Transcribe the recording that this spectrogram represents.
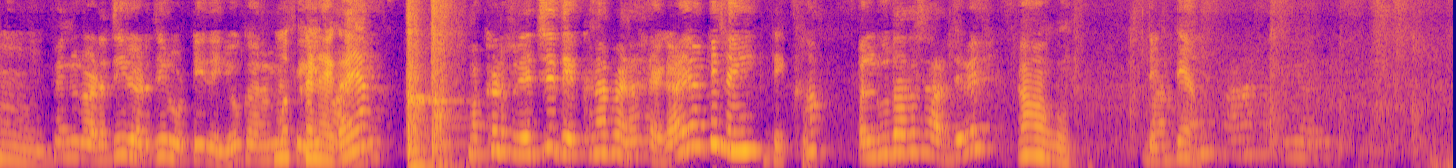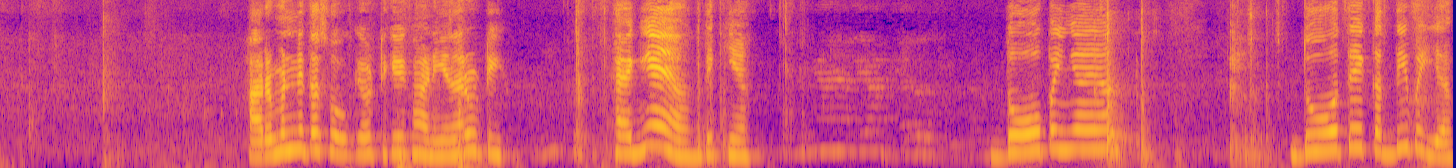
ਹੂੰ। ਮੈਨੂੰ ਰੜਦੀ ਰੜਦੀ ਰੋਟੀ ਦੇਈਓ ਗਰਮ ਮੱਖਣ ਹੈਗਾ ਆ? ਮੱਖਣ ਫ੍ਰਿਜ 'ਚ ਦੇਖਣਾ ਪੈਣਾ ਹੈਗਾ ਆ ਕਿ ਨਹੀਂ? ਦੇਖਾਂ। ਪੱਲੂ ਦਾ ਤਾਂ ਸਰ ਜਾਵੇ ਆਹੋ ਦੇਖਦੇ ਆ। ਹਰਮਨ ਨੇ ਤਾਂ ਸੋ ਕੇ ਉੱਠ ਕੇ ਖਾਣੀ ਹੈ ਨਾ ਰੋਟੀ। ਹੈਗੀਆਂ ਆ ਟਿੱਕੀਆਂ? ਦੋ ਪਈਆਂ ਆ। ਦੋ ਤੇ ਇੱਕ ਅੱਧੀ ਪਈ ਆ।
